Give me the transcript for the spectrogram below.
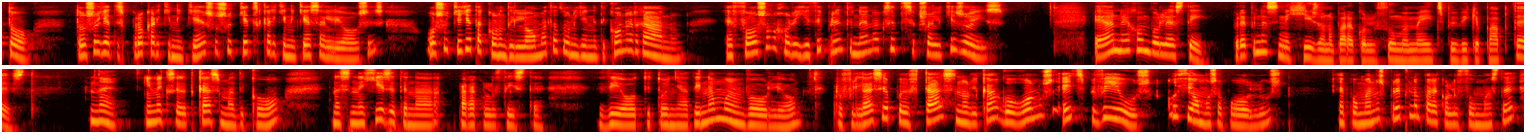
100% τόσο για τις προκαρκινικές όσο και τις καρκινικές αλλοιώσεις, όσο και για τα κονδυλώματα των γεννητικών εργάνων, εφόσον χορηγηθεί πριν την έναρξη της σεξουαλικής ζωής. Εάν έχω εμβολιαστεί, πρέπει να συνεχίζω να παρακολουθούμε με HPV και PAP test. Ναι, είναι εξαιρετικά σημαντικό να συνεχίζετε να παρακολουθήσετε, διότι το νιαδύναμο εμβόλιο προφυλάσσει από 7 συνολικά αγκογόνους HPV ιούς, όχι όμως από όλους. Επομένως πρέπει να παρακολουθούμαστε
